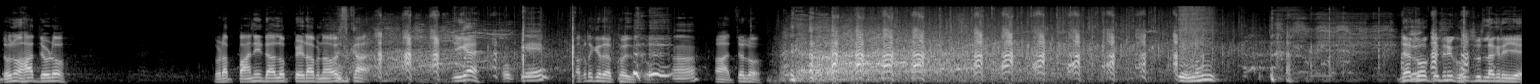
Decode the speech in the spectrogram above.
दोनों हाथ जोड़ो। थोड़ा पानी डालो पेड़ा बनाओ इसका। ठीक है? ओके। पकड़ के रखो इसको। हाँ। हाँ चलो। देखो कितनी खूबसूरत लग रही है।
